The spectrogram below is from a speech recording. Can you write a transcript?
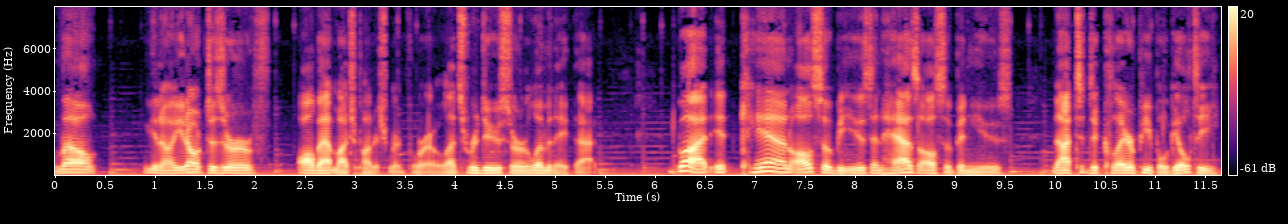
well, you know, you don't deserve all that much punishment for it. Let's reduce or eliminate that. But it can also be used and has also been used not to declare people guilty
